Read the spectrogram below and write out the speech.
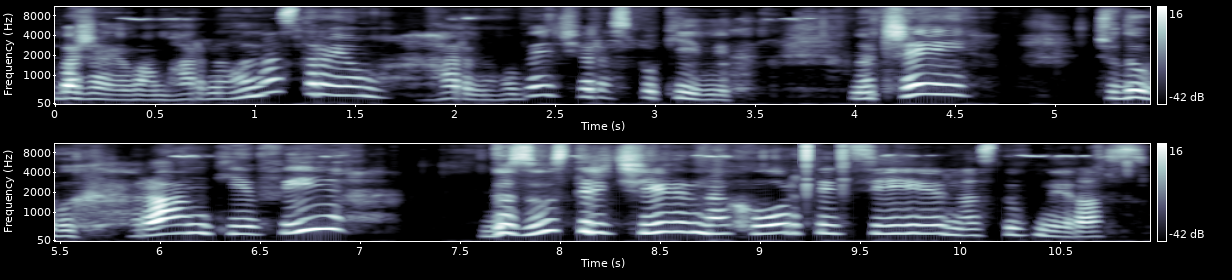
Бажаю вам гарного настрою, гарного вечора, спокійних ночей, чудових ранків і до зустрічі на Хортиці наступний раз.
